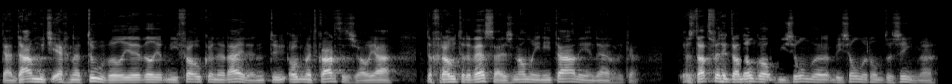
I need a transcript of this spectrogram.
Ja, daar moet je echt naartoe, wil je, wil je op niveau kunnen rijden. En natuurlijk ook met karten zo, ja, de grotere wedstrijden zijn allemaal in Italië en dergelijke. Dus dat vind ik dan ook wel bijzonder, bijzonder om te zien. Maar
